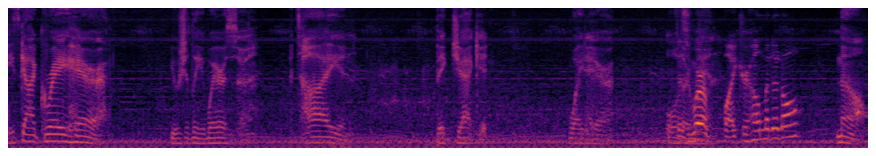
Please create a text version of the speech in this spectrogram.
He's got gray hair. Usually wears a, a tie and big jacket. White hair. Older Does he wear man. a biker helmet at all? No.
